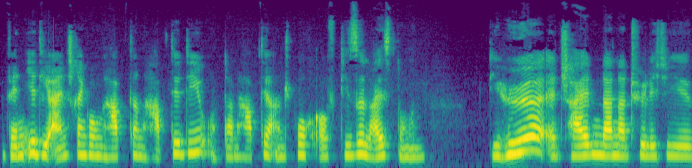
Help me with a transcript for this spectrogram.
wenn ihr die Einschränkungen habt, dann habt ihr die und dann habt ihr Anspruch auf diese Leistungen. Die Höhe entscheiden dann natürlich die,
